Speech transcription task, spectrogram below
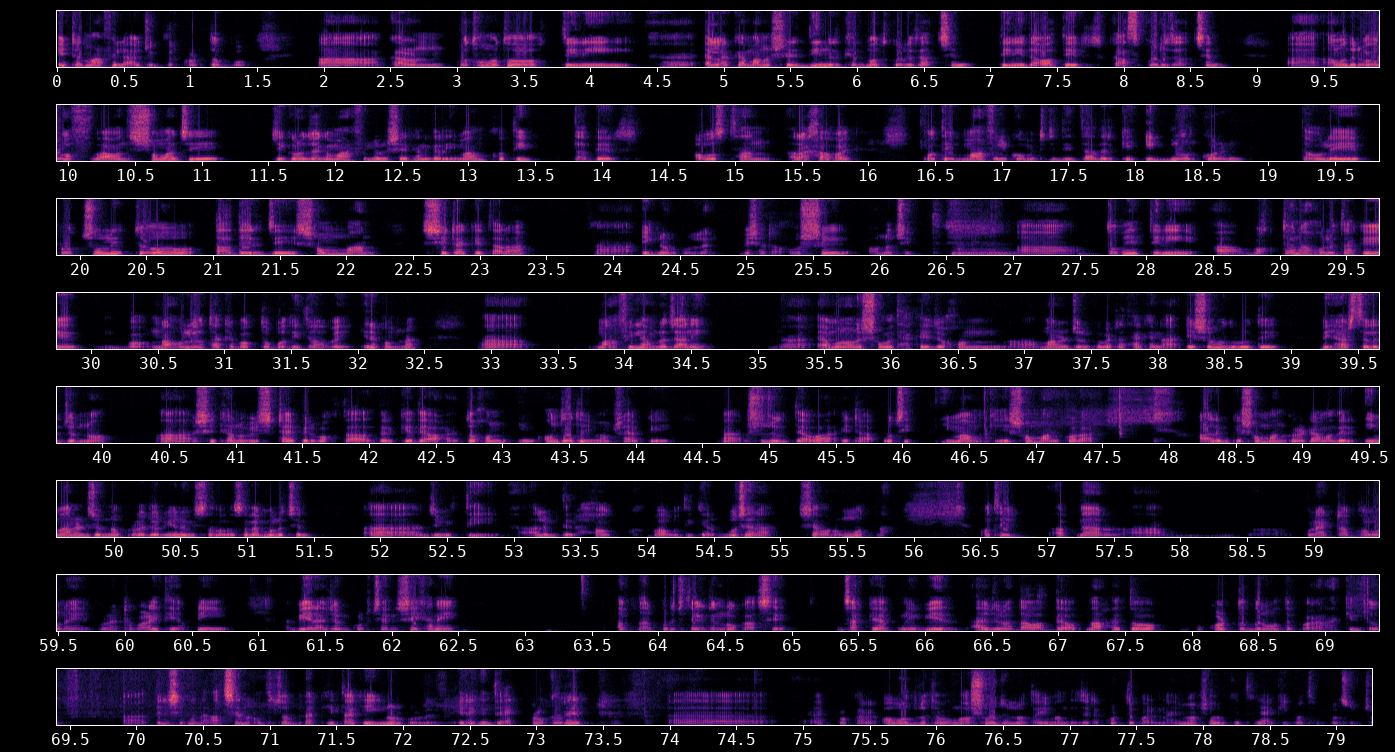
এটা মাহফিল আয়োজকদের কর্তব্য। কারণ প্রথমত তিনি এলাকা মানুষের দিনের খেদমত করে যাচ্ছেন, তিনি দাওয়াতের কাজ করে যাচ্ছেন। আমাদের অরফ বা আমাদের সমাজে যে কোনো জায়গায় মাহফিল হলে সেখানকার ইমাম, খতিব তাদের অবস্থান রাখা হয়। অতএব মাহফিল কমিটি যদি তাদেরকে ইগনোর করেন, তাহলে প্রচলিত তাদের যে সম্মান, সেটাকে তারা ইগনোর করলেন। বিষয়টা অবশ্যই অনুচিত। তবে তিনি বক্তা না হলে তাকে না হলেও তাকে বক্তব্য দিতে হবে এরকম না। মাহফিলে আমরা জানি এমন অনেক সময় থাকে যখন মানুষজন খুব একটা থাকে না। এই সময়গুলোতে রিহার্সেলের জন্য শিক্ষানবিশ টাইপের বক্তাদেরকে দেওয়া হয়। তখন অন্তত ইমাম সাহেবকে সুযোগ দেওয়া এটা উচিত। ইমামকে সম্মান করা, আলিমকে সম্মান করা এটা আমাদের ইমানের জন্য প্রয়োজনীয়। নবী সাল্লাহ সাল্লাম বলেছেন যে ব্যক্তি আলিমদের হক বা অধিকার বোঝে না, সে আমার উন্মত না। অতএব আপনার কোন একটা ভবনে, কোন একটা বাড়িতে আপনি বিয়ের আয়োজন করছেন, সেখানে আপনার পরিচিত একজন লোক আছে, যাকে আপনি বিয়ের আয়োজনে দাওয়াত দেওয়া আপনার হয়তো কর্তব্যের মধ্যে পড়ে না, কিন্তু তিনি সেখানে আছেন, অথচ তাকে তাকে ইগনোর করলেন। এটা কিন্তু এক প্রকারের এক প্রকার অভদ্রতা এবং অসৌজন্যতা, ইমানদার যেটা করতে পারে না। ইমাম সাহেবের ক্ষেত্রে একই কথা প্রযোজ্য।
